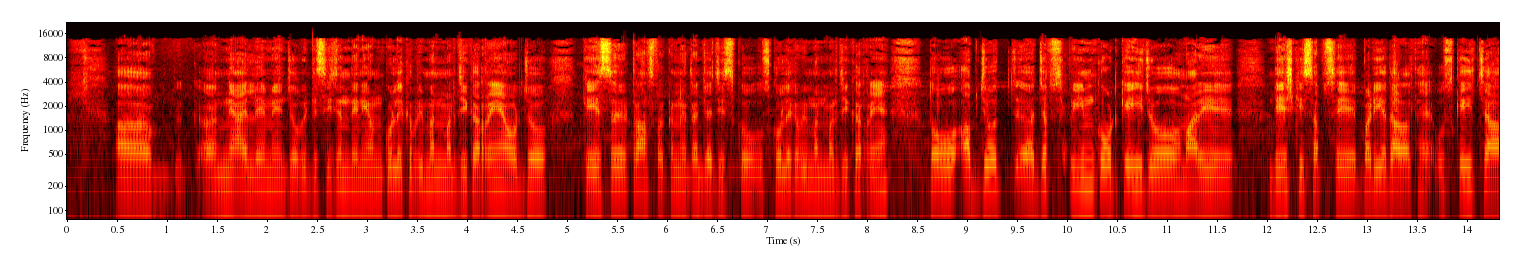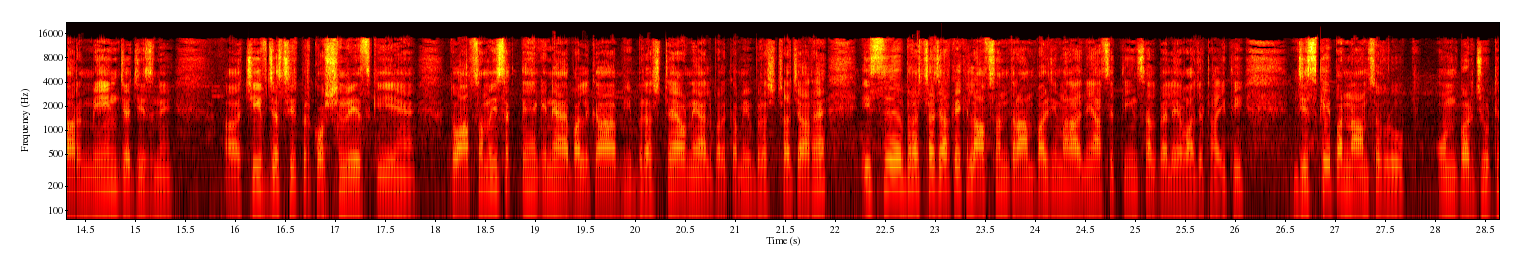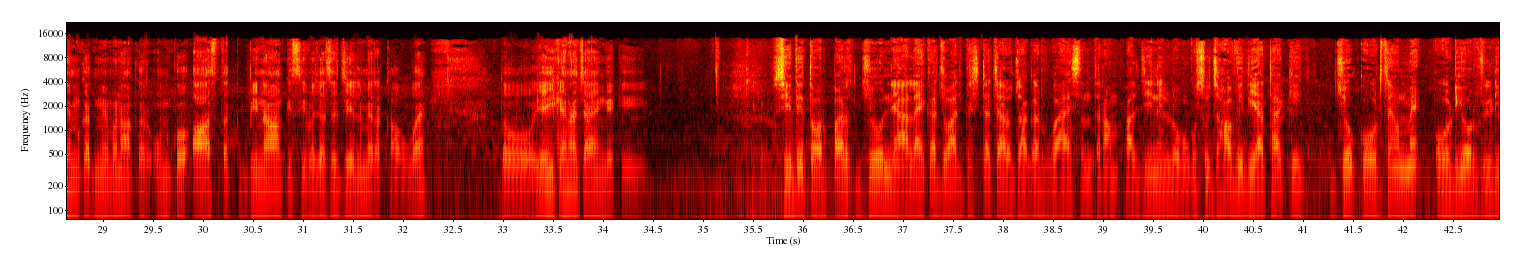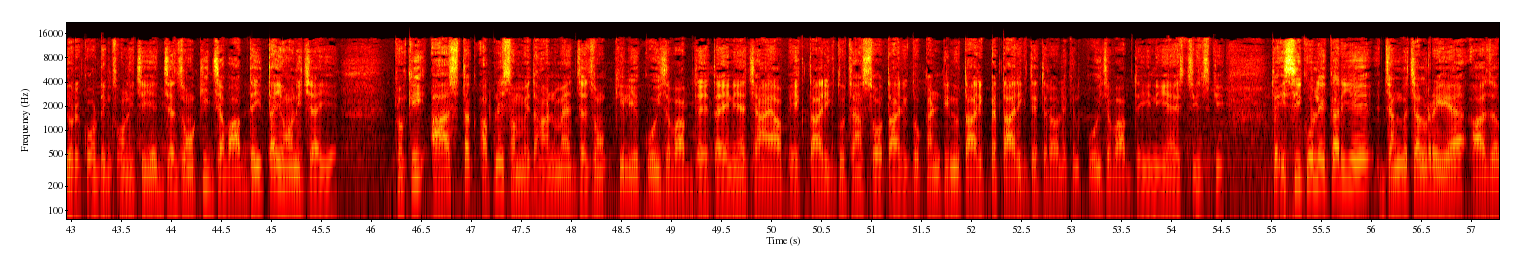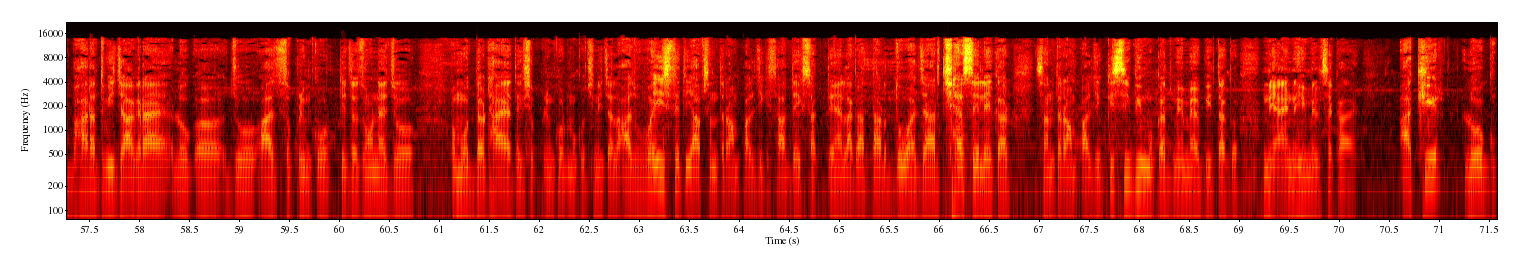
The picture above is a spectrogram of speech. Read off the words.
न्यायालय में जो भी डिसीज़न देने हैं, उनको लेकर भी मनमर्जी कर रहे हैं और जो केस ट्रांसफ़र करने हैं जजिस को, उसको लेकर भी मनमर्जी कर रहे हैं। तो अब जो जब सुप्रीम कोर्ट के ही जो हमारे देश की सबसे बड़ी अदालत है, उसके ही चार मेन जजेस ने चीफ जस्टिस पर क्वेश्चन रेज किए हैं। तो आप समझ सकते हैं कि न्यायपालिका भी भ्रष्ट है और न्यायपालिका में भ्रष्टाचार है। इस भ्रष्टाचार के खिलाफ संत रामपाल जी महाराज ने आज से तीन साल पहले आवाज़ उठाई थी, जिसके परिणाम स्वरूप उन पर झूठे मुकदमे बनाकर उनको आज तक बिना किसी वजह से जेल में रखा हुआ है। तो यही कहना चाहेंगे कि सीधे तौर पर जो न्यायालय का जो आज भ्रष्टाचार उजागर हुआ है, संत रामपाल जी ने लोगों को सुझाव भी दिया था कि जो कोर्ट्स हैं उनमें ऑडियो और वीडियो रिकॉर्डिंग्स होनी चाहिए, जजों की जवाबदेही तय होनी चाहिए। क्योंकि आज तक अपने संविधान में जजों के लिए कोई जवाबदेही तय नहीं है। चाहे आप एक तारीख दो, चाहे सौ तारीख दो कंटिन्यू तारीख पे तारीख देते रहो, लेकिन कोई जवाबदेही नहीं है इस चीज़ की। तो इसी को लेकर ये जंग चल रही है। आज भारत भी जाग रहा है। लोग जो आज सुप्रीम कोर्ट के जजों ने जो मुद्दा उठाया था कि सुप्रीम कोर्ट में कुछ नहीं चला, आज वही स्थिति आप संत रामपाल जी के साथ देख सकते हैं। लगातार 2006 से लेकर संत रामपाल जी किसी भी मुकदमे में अभी तक न्याय नहीं मिल सका है। आखिर लोग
